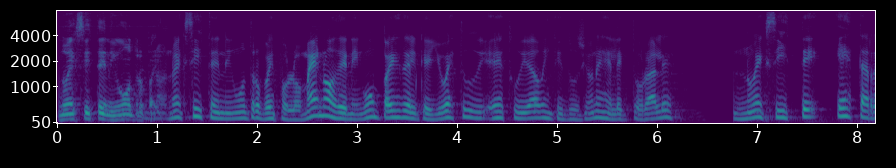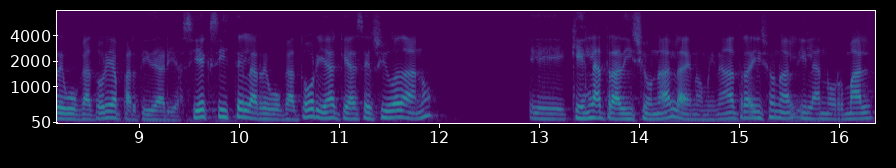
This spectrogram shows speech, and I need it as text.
No existe en ningún otro país. No, existe en ningún otro país, por lo menos de ningún país del que yo he, estudiado instituciones electorales, no existe esta revocatoria partidaria. Sí existe la revocatoria que hace el ciudadano, eh, que es la tradicional, la denominada tradicional, y la normal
